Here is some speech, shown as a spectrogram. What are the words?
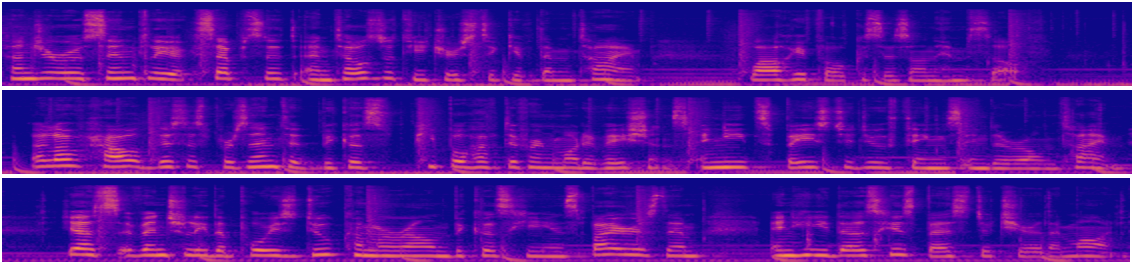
Tanjiro simply accepts it and tells the teachers to give them time, while he focuses on himself. I love how this is presented because people have different motivations and need space to do things in their own time. Yes, eventually the boys do come around because he inspires them and he does his best to cheer them on.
